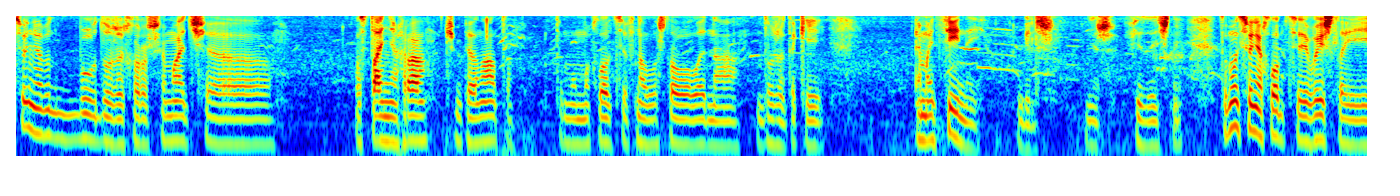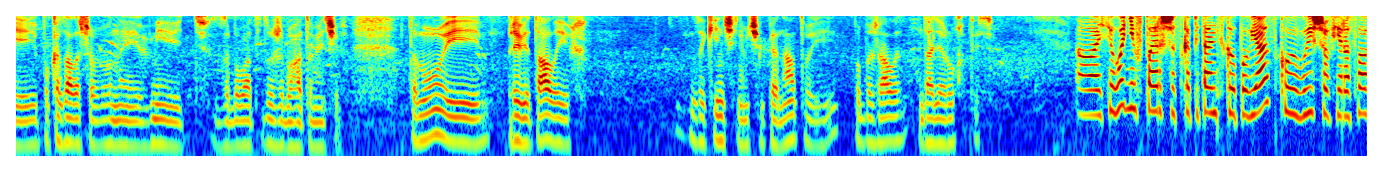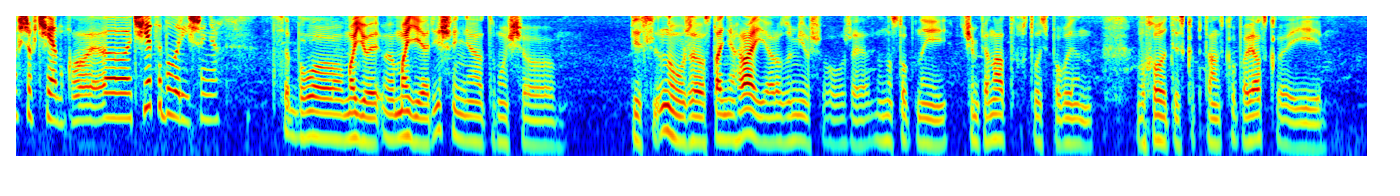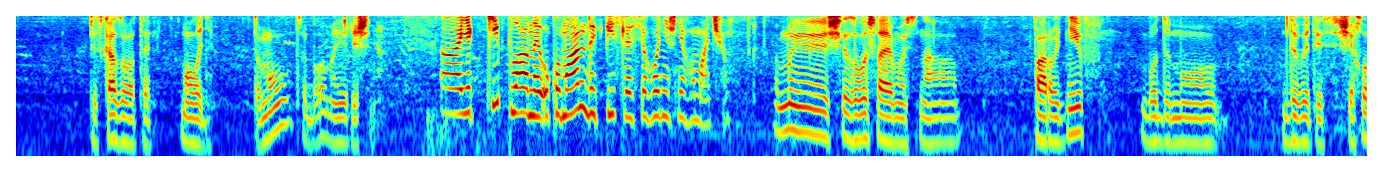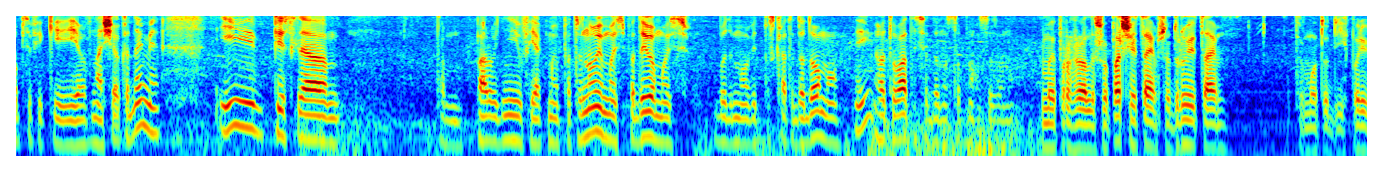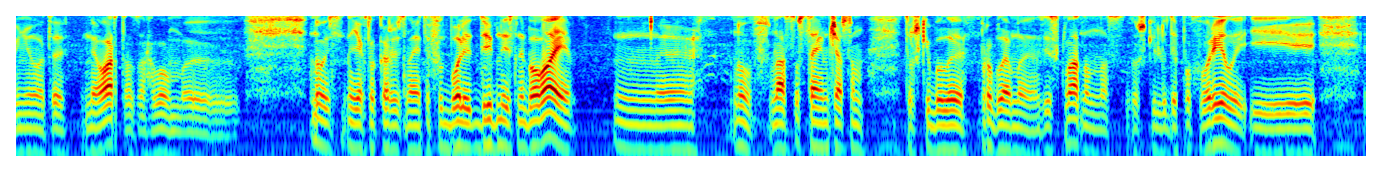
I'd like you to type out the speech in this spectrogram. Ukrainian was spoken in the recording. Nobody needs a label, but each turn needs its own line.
Сьогодні був дуже хороший матч. е, Остання гра чемпіонату. Тому ми хлопців налаштовували на дуже такий емоційний більш, ніж фізичний. Тому сьогодні хлопці вийшли і показали, що вони вміють забивати дуже багато м'ячів. Тому і привітали їх закінченням чемпіонату і побажали далі рухатись.
Сьогодні вперше з капітанською пов'язкою вийшов Ярослав Шевченко. Е, Чиє це було рішення?
Це було моє, моє рішення, тому що після ну, вже остання гра, і я розумів, що вже на наступний чемпіонат хтось повинен виходити з капітанською пов'язкою і підказувати молоді. Тому це було моє рішення.
А, Які плани у команди після сьогоднішнього матчу?
Ми ще залишаємось на пару днів. Будемо дивитись ще хлопців, які є в нашій академії. І після там, пару днів, як ми потренуємось, подивимось, будемо відпускати додому і готуватися до наступного сезону.
Ми програли що перший тайм, що другий тайм. Тому тут їх порівнювати не варто. Загалом, е, ну, як то кажуть, знаєте, в футболі дрібниць не буває. Ну, в нас останнім часом трошки були проблеми зі складом, у нас трошки люди похворіли, і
